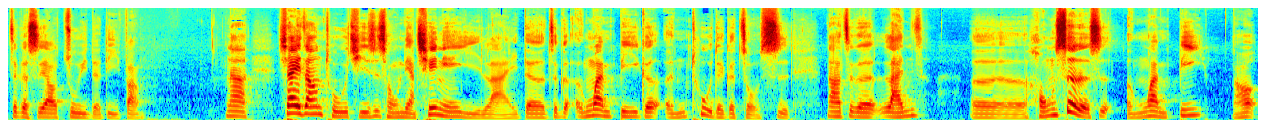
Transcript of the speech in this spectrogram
这个是要注意的地方。那下一张图其实是从两千年以来的这个 N1B 跟 N2 的一个走势。那这个蓝呃红色的是 N1B，然后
